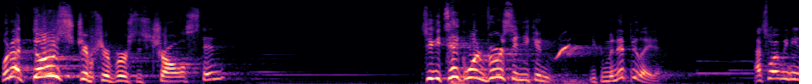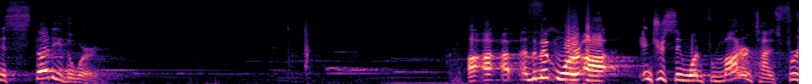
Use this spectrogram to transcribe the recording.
What about those scripture verses, Charleston? So you can take one verse and you can, you can manipulate it. That's why we need to study the word. Uh, a, a, a, little bit more uh, interesting one from modern times 1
